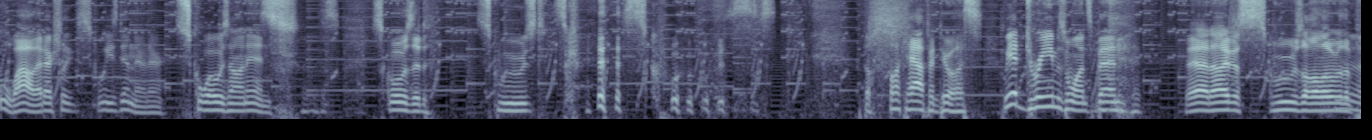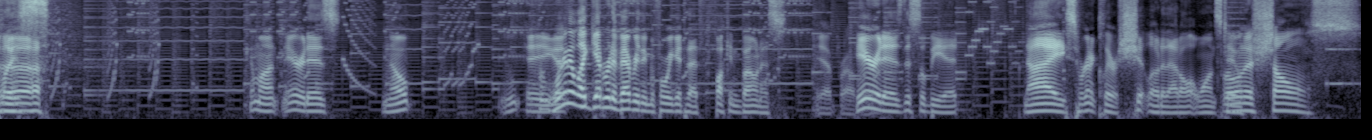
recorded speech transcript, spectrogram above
Ooh, wow, that actually squeezed in there. There, squoze on in. Squoozed. Squoozed. Squoozed. What the fuck happened to us? We had dreams once, Ben. Yeah, now I just squooze all over the place. come on, there it is. Nope. We're gonna like get rid of everything before we get to that fucking bonus. yeah, probably. Here it is. This will be it. Nice. We're gonna clear a shitload of that all at once, too. Bonus chance.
